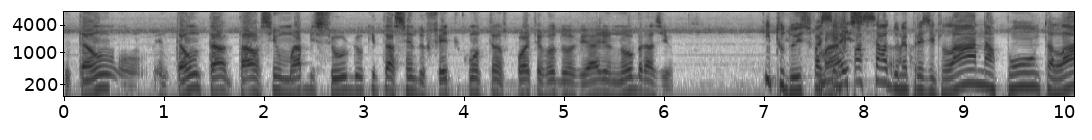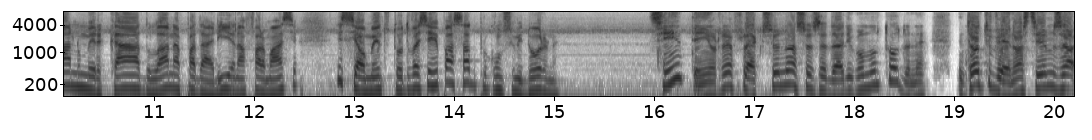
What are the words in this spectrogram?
Então, então tá, tá assim um absurdo o que está sendo feito com o transporte rodoviário no Brasil. E tudo isso vai Mas, ser repassado, né, presidente? Lá na ponta, lá no mercado, lá na padaria, na farmácia, esse aumento todo vai ser repassado para o consumidor, né? Sim, tem o um reflexo na sociedade como um todo, né? Então, tu vê, nós tivemos a,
